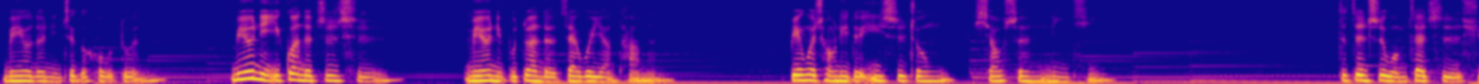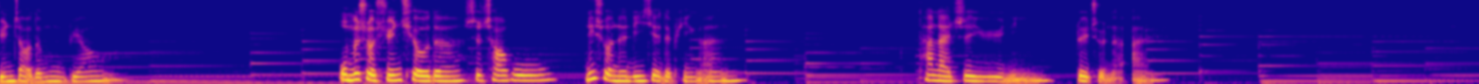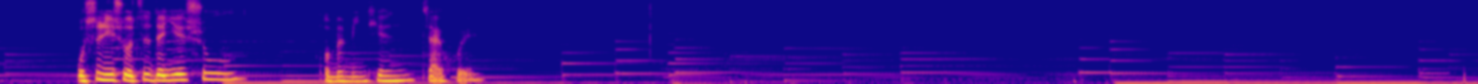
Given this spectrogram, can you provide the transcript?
没有了你这个后盾，没有你一贯的支持，没有你不断地在喂养他们，便会从你的意识中销声匿迹。这正是我们在此寻找的目标。我们所寻求的是超乎你所能理解的平安，它来自于你对准的爱。我是你所知的耶稣。我们明天再会。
